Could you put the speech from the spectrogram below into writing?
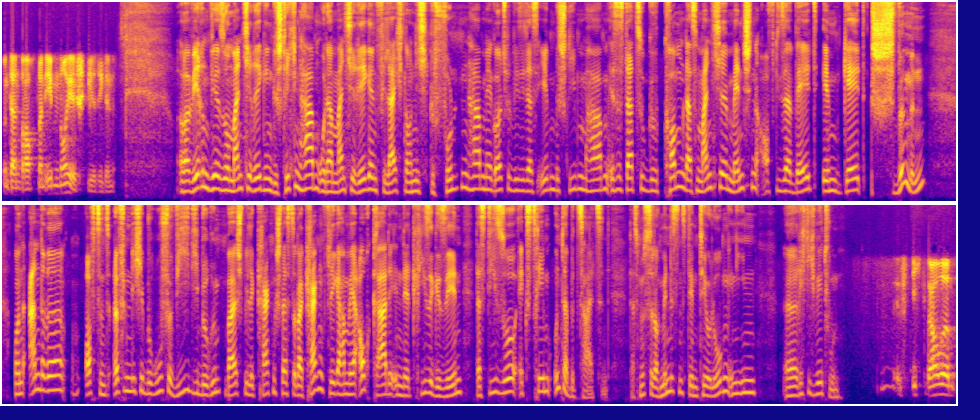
Und dann braucht man eben neue Spielregeln. Aber während wir so manche Regeln gestrichen haben oder manche Regeln vielleicht noch nicht gefunden haben, Herr Goldschmidt, wie Sie das eben beschrieben haben, ist es dazu gekommen, dass manche Menschen auf dieser Welt im Geld schwimmen und andere, oft sind es öffentliche Berufe, wie die berühmten Beispiele Krankenschwester oder Krankenpfleger, haben wir ja auch gerade in der Krise gesehen, dass die so extrem unterbezahlt sind. Das müsste doch mindestens dem Theologen in Ihnen äh, richtig wehtun. Ich glaube,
